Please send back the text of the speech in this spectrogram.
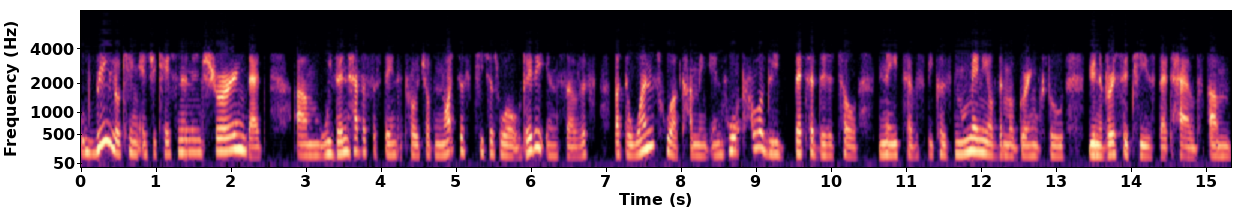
relooking education and ensuring that um, we then have a sustained approach of not just teachers who are already in service, but the ones who are coming in who are probably better digital natives because many of them are going through universities that have um,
